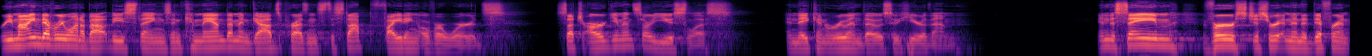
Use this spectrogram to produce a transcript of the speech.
Remind everyone about these things and command them in God's presence to stop fighting over words. Such arguments are useless, and they can ruin those who hear them. In the same verse, just written in a different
